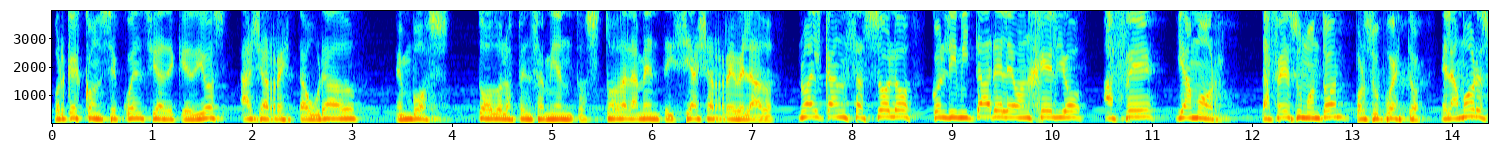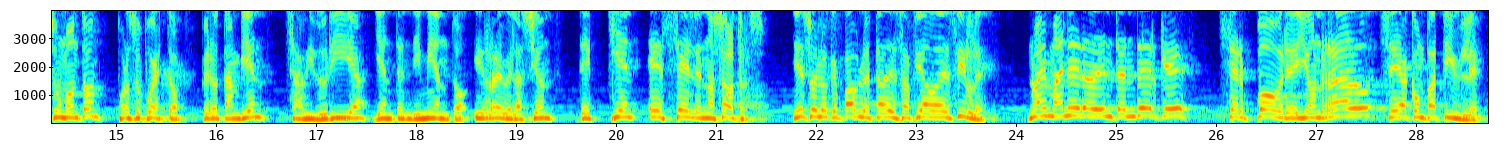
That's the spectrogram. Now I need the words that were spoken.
porque es consecuencia de que Dios haya restaurado en vos todos los pensamientos, toda la mente y se haya revelado. No alcanza solo con limitar el Evangelio a fe y amor. La fe es un montón, por supuesto. El amor es un montón, por supuesto. Pero también sabiduría y entendimiento y revelación de quién es Él en nosotros. Y eso es lo que Pablo está desafiado a decirles. No hay manera de entender que ser pobre y honrado sea compatible.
